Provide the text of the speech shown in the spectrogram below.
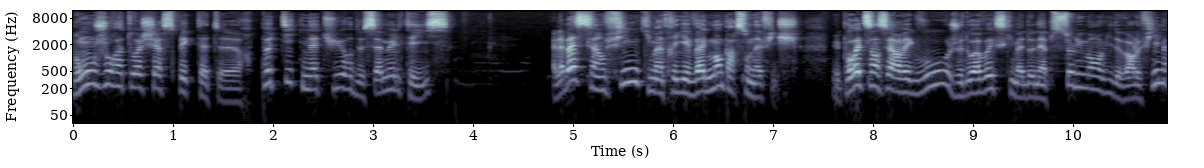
Bonjour à toi cher spectateur, Petite nature de Samuel Théis. À la base c'est un film qui m'intriguait vaguement par son affiche. Mais pour être sincère avec vous, je dois avouer que ce qui m'a donné absolument envie de voir le film,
